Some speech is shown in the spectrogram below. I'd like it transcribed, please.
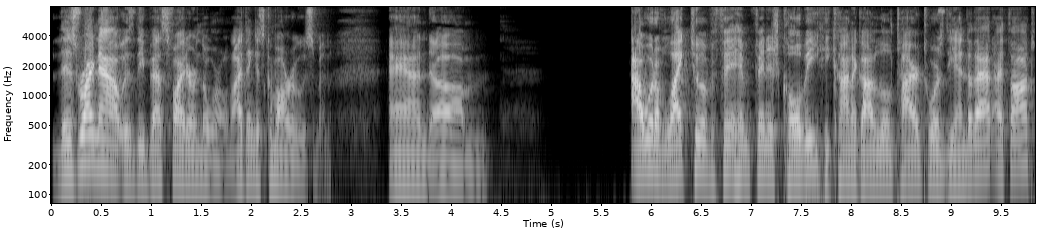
This right now is the best fighter in the world. I think it's Kamaru Usman, and um, I would have liked to have fi- him finish Colby. He kind of got a little tired towards the end of that. I thought.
